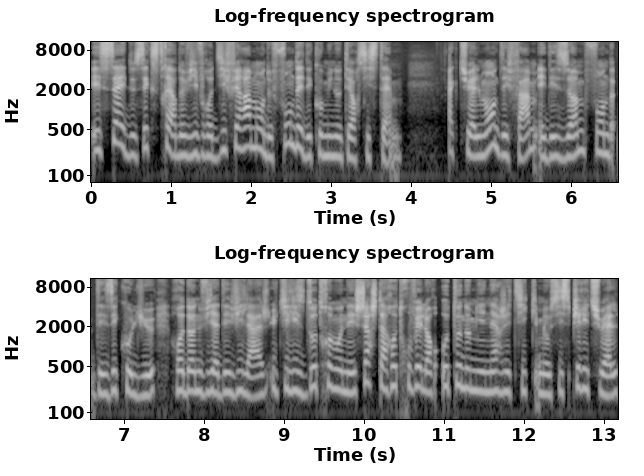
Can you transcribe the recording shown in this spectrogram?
essayent de s'extraire de vivre différemment, de fonder des communautés hors système. Actuellement, des femmes et des hommes fondent des écolieux, redonnent vie à des villages, utilisent d'autres monnaies, cherchent à retrouver leur autonomie énergétique mais aussi spirituelle,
